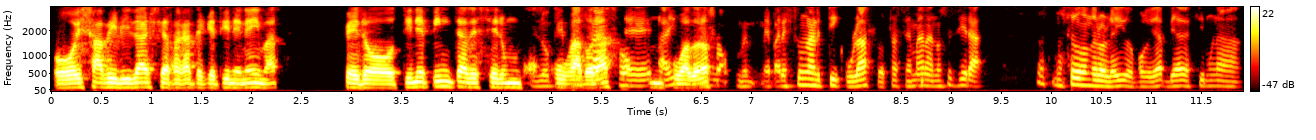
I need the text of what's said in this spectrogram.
o esa habilidad, ese regate que tiene Neymar, pero tiene pinta de ser un jugadorazo. Eh, un jugadorazo. me parece un articulazo esta semana, no sé si era, no, sé dónde lo he leído, porque voy a, decir una,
